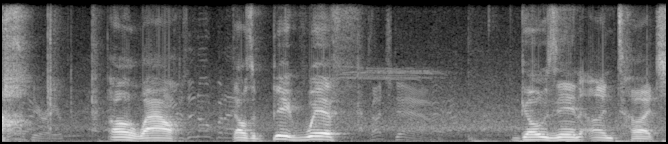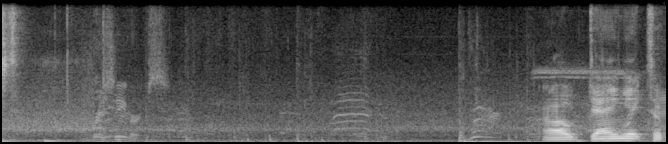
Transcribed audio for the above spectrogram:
Oh, Oh, wow. That was a big whiff. Goes in untouched. Oh, dang it. Took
